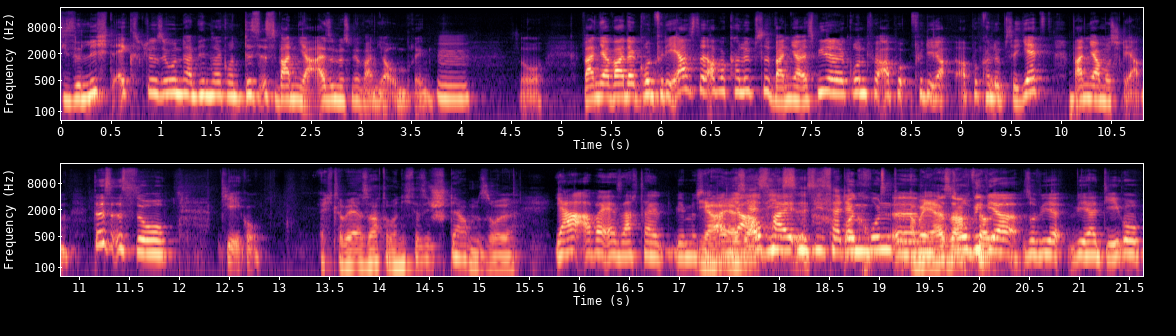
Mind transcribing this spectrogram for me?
diese Lichtexplosion da im Hintergrund, das ist Vanya, also müssen wir Vanya umbringen. So. Vanya war der Grund für die erste Apokalypse, Vanya ist wieder der Grund für, Apo für die Apokalypse jetzt, Vanya muss sterben. Das ist so Diego. Ich glaube, er sagt aber nicht, dass sie sterben soll. Ja, aber er sagt halt, wir müssen Ja, er sagt- Ja, sie ist- aufhalten. sie ist halt der und, Grund. Ähm, Aber er sagt, so wie wir, so wie wir Diego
